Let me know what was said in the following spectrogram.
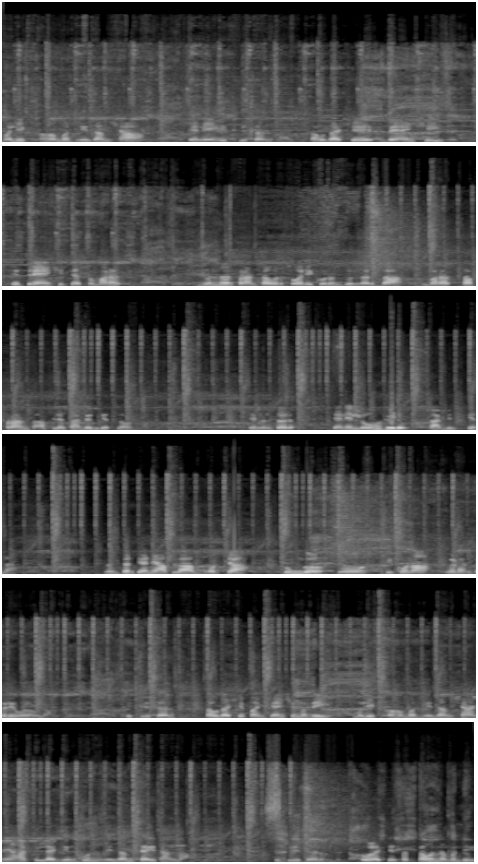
मलिक अहमद निजाम शाह याने इसवी सन चौदाशे ब्याऐंशी ते त्र्याऐंशीच्या सुमारास जुन्नर प्रांतावर स्वारी करून जुन्नरचा बराचसा प्रांत आपल्या ताब्यात घेतला होता. त्यानंतर त्याने लोहगीड काबीज केला. नंतर त्याने आपला मोर्चा तुंग व तिकोना गडांकडे वळवला. इसवी सन चौदाशे पंच्याऐंशीमध्ये मलिक अहमद निजामशहाने हा किल्ला जिंकून निजामशाहीत आणला. इसवी सन सोळाशे सत्तावन्नमध्ये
